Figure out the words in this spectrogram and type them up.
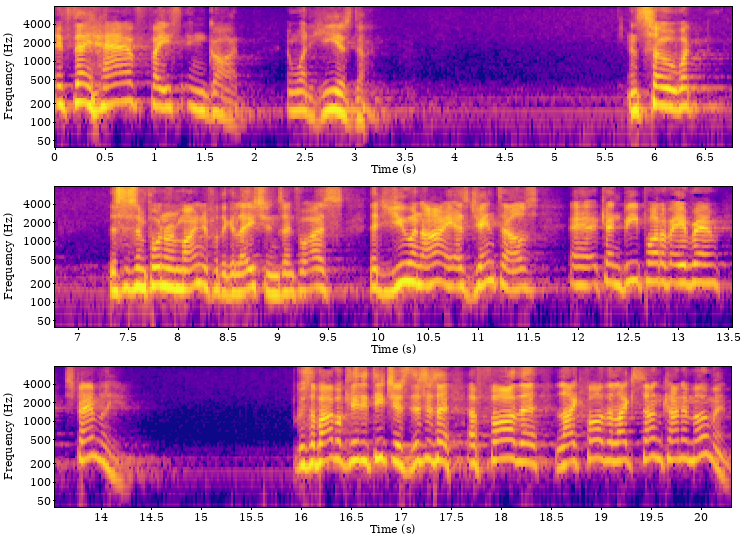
if they have faith in God and what He has done. And so, what this is an important reminder for the Galatians and for us that you and I, as Gentiles, uh, can be part of Abraham's family. Because the Bible clearly teaches this is a, a father like father like son kind of moment.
